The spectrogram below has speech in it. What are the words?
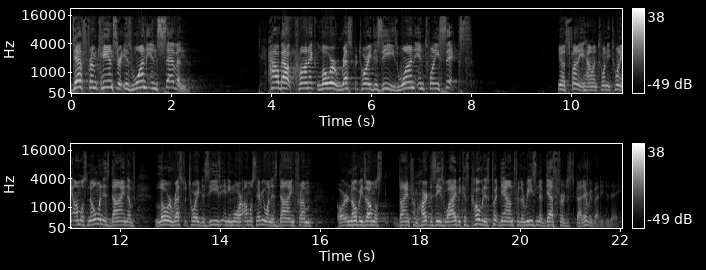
Death from cancer is one in seven. How about chronic lower respiratory disease? One in 26. You know, it's funny how in 2020 almost no one is dying of lower respiratory disease anymore. Almost everyone is dying from, or nobody's almost dying from heart disease. Why? Because COVID is put down for the reason of death for just about everybody today.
